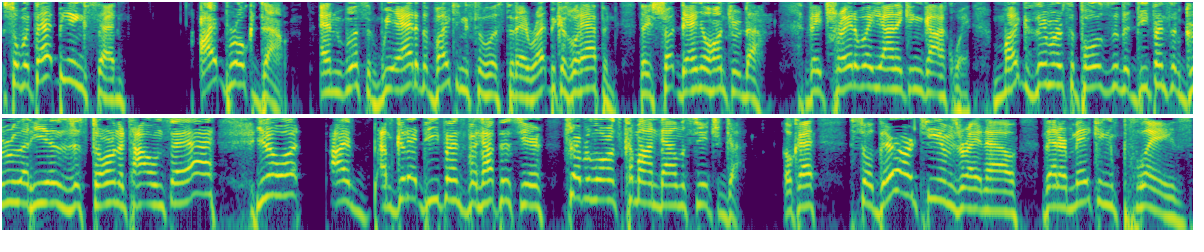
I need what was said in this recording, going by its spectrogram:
So with that being said, I broke down. And listen, we added the Vikings to the list today, right? Because what happened? They shut Danielle Hunter down. They trade away Yannick Ngakoue. Mike Zimmer, supposedly the defensive guru that he is, just throwing the towel and say, ah, you know what? I, I'm good at defense, but not this year. Trevor Lawrence, come on down. Let's see what you got. Okay. So there are teams right now that are making plays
